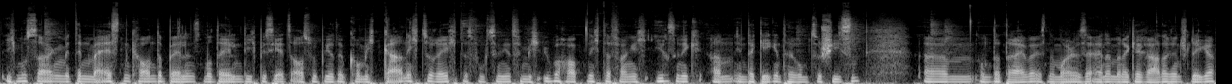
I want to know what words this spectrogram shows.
Ich muss sagen, mit den meisten Counterbalanced-Modellen, die ich bis jetzt ausprobiert habe, komme ich gar nicht zurecht. Das funktioniert für mich überhaupt nicht. Da fange ich irrsinnig an, in der Gegend herumzuschießen. Ähm, und der Treiber ist normalerweise einer meiner geraderen Schläger.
